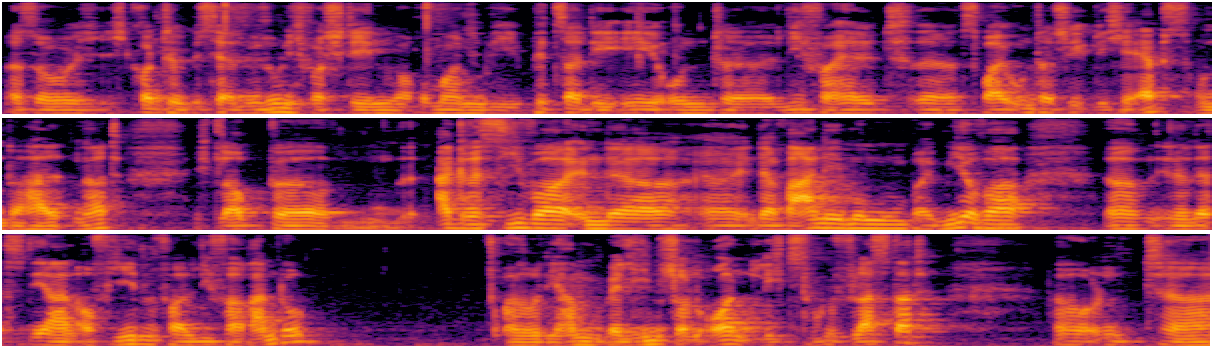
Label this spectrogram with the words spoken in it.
Also ich, ich, konnte bisher sowieso nicht verstehen, warum man wie Pizza.de und äh, Lieferheld äh, zwei unterschiedliche Apps unterhalten hat. Ich glaube, äh, aggressiver in der, äh, in der Wahrnehmung bei mir war äh, in den letzten Jahren auf jeden Fall Lieferando. Also die haben Berlin schon ordentlich zugepflastert. Und äh,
